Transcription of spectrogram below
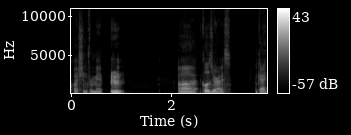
question from me. uh, close your eyes. okay.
